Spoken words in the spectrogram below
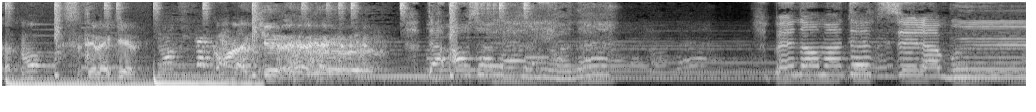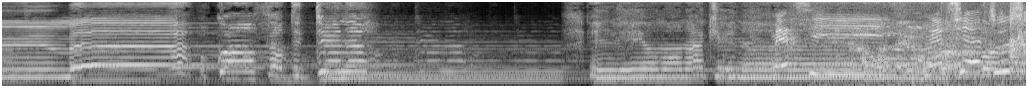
4 mois C'était laquelle Comment laquelle Dehors soleil rayonnant Mais dans ma tête c'est la brume Pourquoi en faire des dunes Une vie on en a qu'une Merci. Merci à tous.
